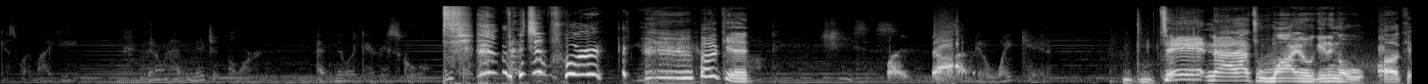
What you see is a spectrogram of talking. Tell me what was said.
Guess what, Mikey? They don't have midget porn at military school. midget porn. Okay. Jesus. My God. Get a white kid. Damn. Nah, that's wild. Getting a okay.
